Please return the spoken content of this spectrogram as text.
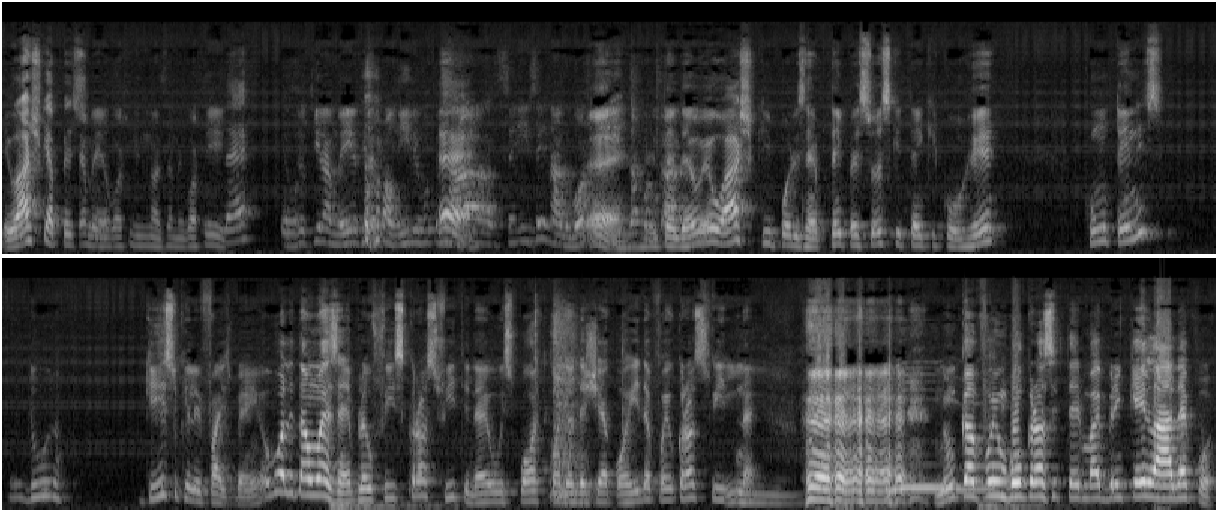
Eu acho que a pessoa. Também, eu gosto de minimalismo, também gosto de. Né? Eu... eu tiro a meia, tiro a baunilha e vou treinar é. sem, sem nada. Eu gosto é. de Entendeu? Eu acho que, por exemplo, tem pessoas que têm que correr com um tênis duro. Que isso que ele faz bem. Eu vou lhe dar um exemplo. Eu fiz crossfit, né? O esporte, quando eu deixei a corrida, foi o crossfit, né? Nunca fui um bom crossfiteiro, mas brinquei lá, né, pô?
